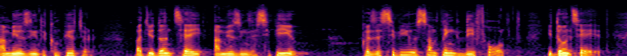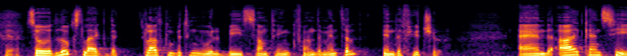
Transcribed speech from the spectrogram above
I'm using the computer, but you don't say, I'm using the CPU, because the CPU is something default. You don't say it. Yeah. So it looks like the cloud computing will be something fundamental in the future. And I can see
